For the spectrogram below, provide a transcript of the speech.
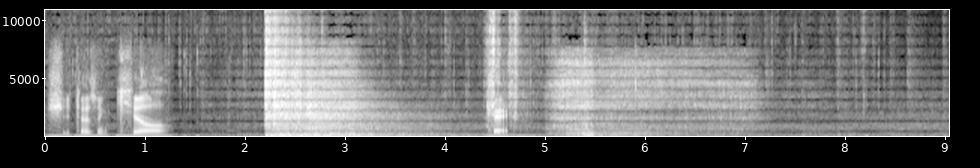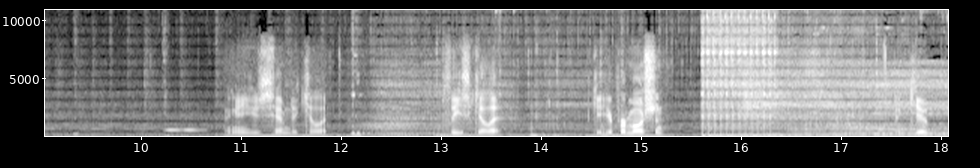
She doesn't kill. Okay. I'm gonna use him to kill it. Please kill it. Get your promotion. Thank you.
